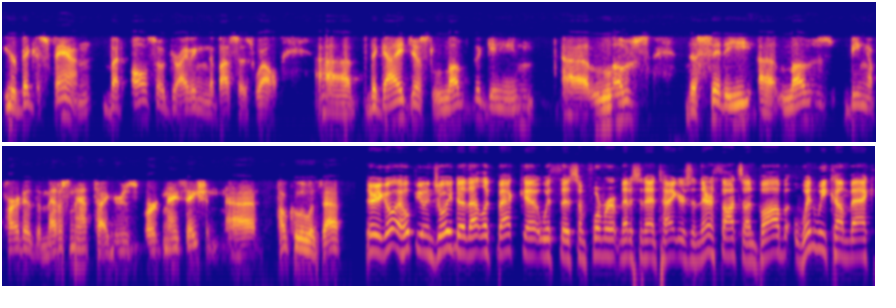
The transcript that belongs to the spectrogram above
your biggest fan, but also driving the bus as well. Uh, the guy just loved the game, uh, loves the city, uh, loves being a part of the Medicine Hat Tigers organization. Uh, how cool is that? There you go. I hope you enjoyed uh, that look back uh, with uh, some former Medicine Hat Tigers and their thoughts on Bob. When we come back,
